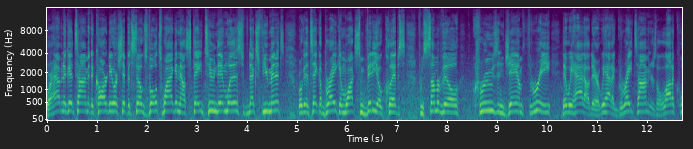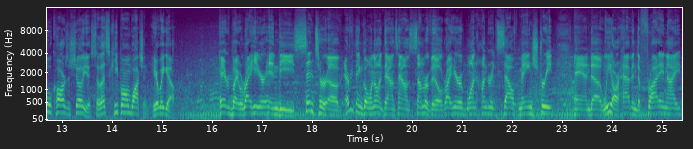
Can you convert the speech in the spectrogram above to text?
We're having a good time at the car dealership at Stokes Volkswagen. Now stay tuned in with us for the next few minutes. We're going to take a break and watch some video clips from Summerville Cruise and Jam 3 that we had out there. We had a great time and there's a lot of cool cars to show you. So let's keep on watching. Here we go. Hey everybody, we're right here in the center of everything going on in downtown Summerville, right here at 100 South Main Street, and uh, we are having the Friday night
